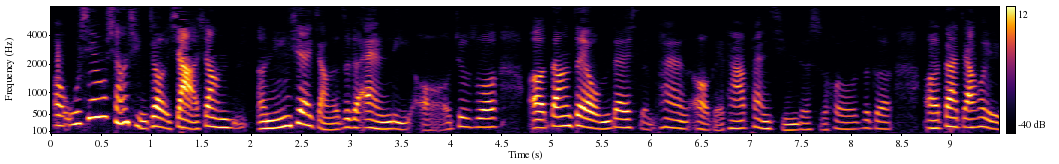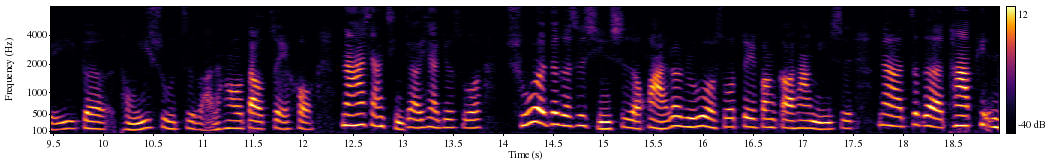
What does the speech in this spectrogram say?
哦，吴先生想请教一下，像呃您现在讲的这个案例哦，就是说呃，当在我们在审判哦、给他判刑的时候，这个呃大家会有一个统一数字吧，然后到最后，那他想请教一下，就是说除了这个是刑事的话，那如果说对方告他民事，那这个他骗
